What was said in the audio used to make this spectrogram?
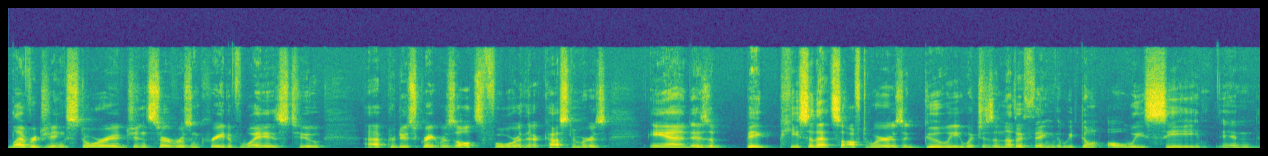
leveraging storage and servers in creative ways to uh, produce great results for their customers. And as a big piece of that software is a GUI, which is another thing that we don't always see in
